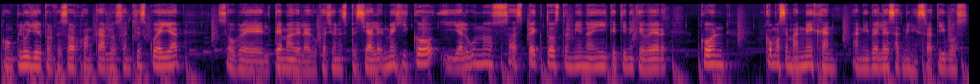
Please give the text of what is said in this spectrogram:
concluye el profesor Juan Carlos Sánchez Cuellar sobre el tema de la educación especial en México y algunos aspectos también ahí que tiene que ver con cómo se manejan a niveles administrativos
